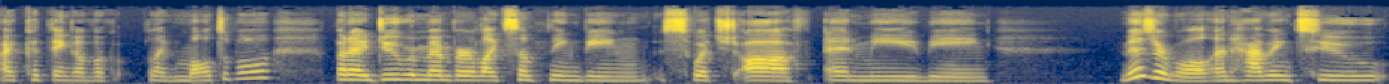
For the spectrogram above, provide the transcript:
I could think of a, like multiple, but I do remember like something being switched off and me being miserable and having to,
